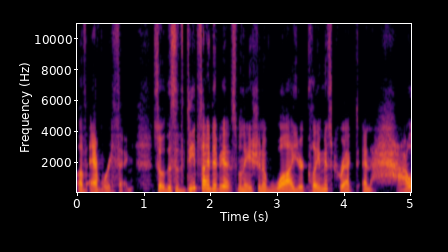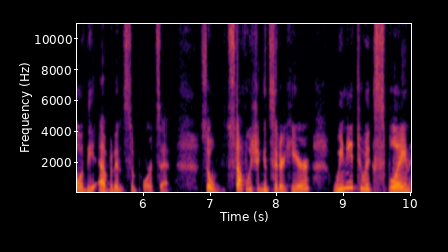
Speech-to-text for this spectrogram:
of everything. So, this is a deep scientific explanation of why your claim is correct and how the evidence supports it. So, stuff we should consider here we need to explain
